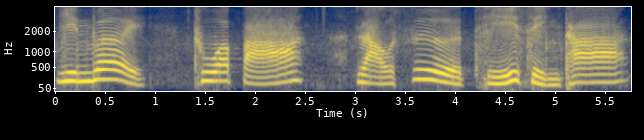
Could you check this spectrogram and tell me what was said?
因为托把老是提醒他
